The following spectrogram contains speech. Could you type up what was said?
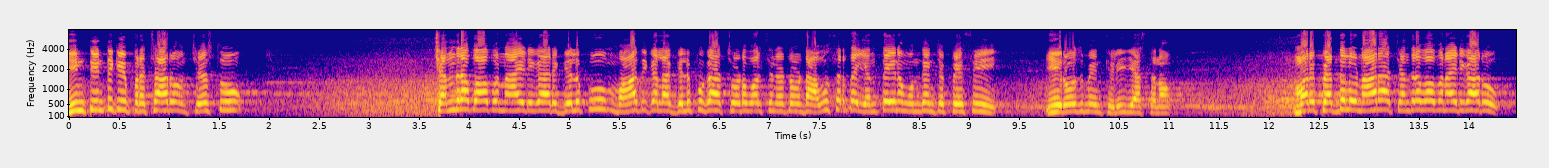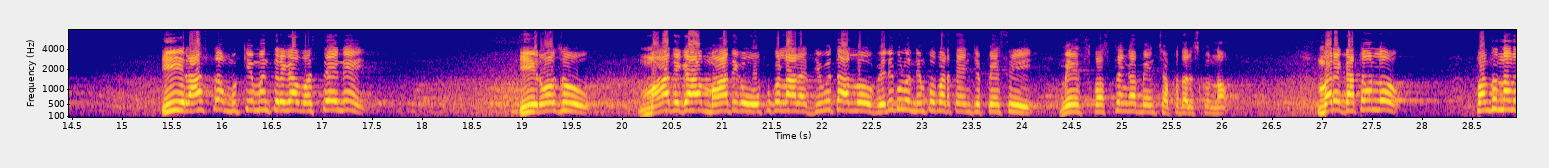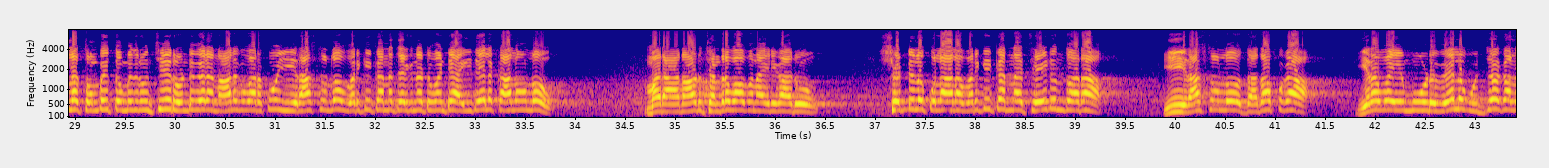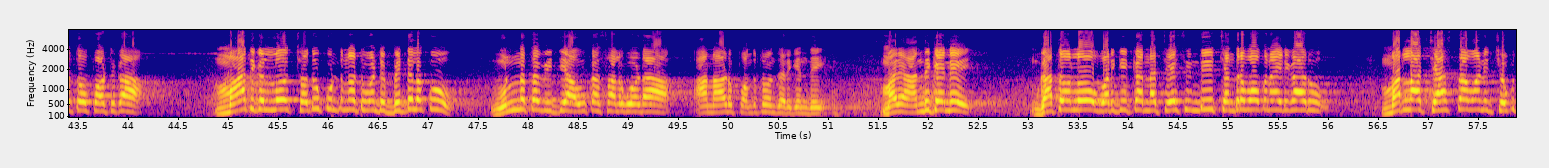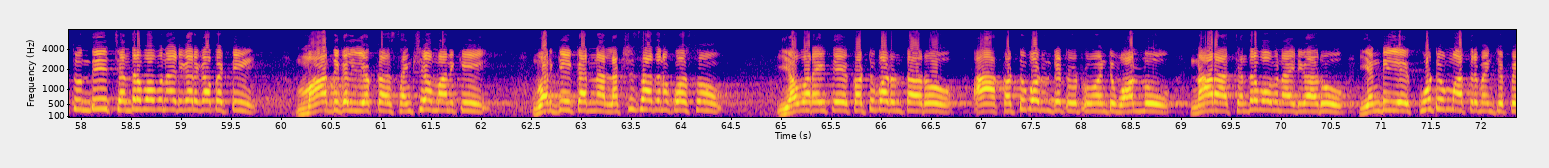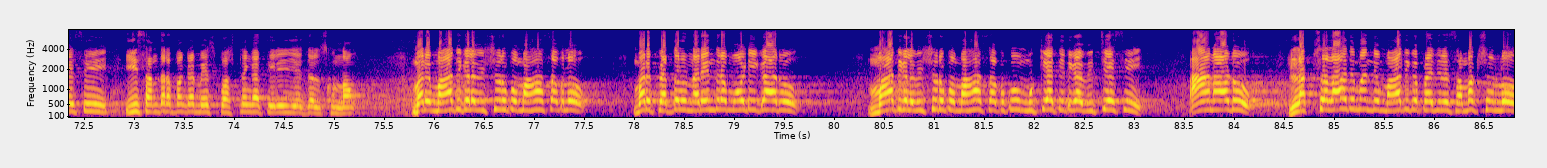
ఇంటింటికి ప్రచారం చేస్తూ చంద్రబాబు నాయుడు గారి గెలుపు మాదిగల గెలుపుగా చూడవలసినటువంటి అవసరత ఎంతైనా ఉందని చెప్పేసి ఈరోజు మేము తెలియజేస్తున్నాం. మరి పెద్దలు నారా చంద్రబాబు నాయుడు గారు ఈ రాష్ట్ర ముఖ్యమంత్రిగా వస్తేనే ఈరోజు మాదిగా మాదిగా ఒప్పుకులాల జీవితాల్లో వెలుగులు నింపబడతాయని చెప్పేసి మేము స్పష్టంగా మేము చెప్పదలుచుకున్నాం. మరి గతంలో పంతొమ్మిది వందల తొంభై తొమ్మిది నుంచి రెండు వేల నాలుగు వరకు ఈ రాష్ట్రంలో వర్గీకరణ జరిగినటువంటి ఐదేళ్ళ కాలంలో మరి ఆనాడు చంద్రబాబు నాయుడు గారు షెడ్యూల్ కులాల వర్గీకరణ చేయడం ద్వారా ఈ రాష్ట్రంలో దాదాపుగా ఇరవై మూడు వేల ఉద్యోగాలతో పాటుగా మాదిగల్లో చదువుకుంటున్నటువంటి బిడ్డలకు ఉన్నత విద్యా అవకాశాలు కూడా ఆనాడు పొందటం జరిగింది. మరి అందుకనే గతంలో వర్గీకరణ చేసింది చంద్రబాబు నాయుడు గారు. మరలా చేస్తామని చెబుతుంది చంద్రబాబు నాయుడు గారు కాబట్టి మాదిగల యొక్క సంక్షేమానికి వర్గీకరణ లక్ష్య సాధన కోసం ఎవరైతే కట్టుబడి ఉంటారో ఆ కట్టుబడి ఉండేటటువంటి వాళ్ళు నారా చంద్రబాబు నాయుడు గారు ఎన్డీఏ కూటమి మాత్రమే అని చెప్పేసి ఈ సందర్భంగా మేము స్పష్టంగా తెలియజేయదలుచుకున్నాం. మరి మాదిగల విశ్వరూప మహాసభలో మరి పెద్దలు నరేంద్ర మోడీ గారు మాదిగల విశ్వరూప మహాసభకు ముఖ్య అతిథిగా విచ్చేసి ఆనాడు లక్షలాది మంది మాదిగ ప్రజల సమక్షంలో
